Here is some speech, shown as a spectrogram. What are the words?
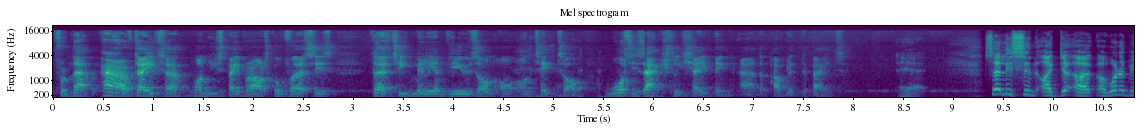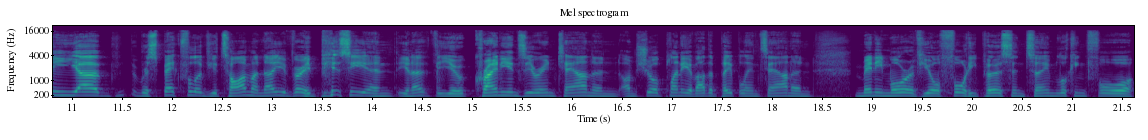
from that power of data, one newspaper article versus 13 million views on, on, on TikTok, what is actually shaping uh, the public debate. Yeah. So listen, I, do, I, I want to be uh, respectful of your time. I know you're very busy, and you know the Ukrainians are in town, and I'm sure plenty of other people in town, and many more of your 40 person team looking for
